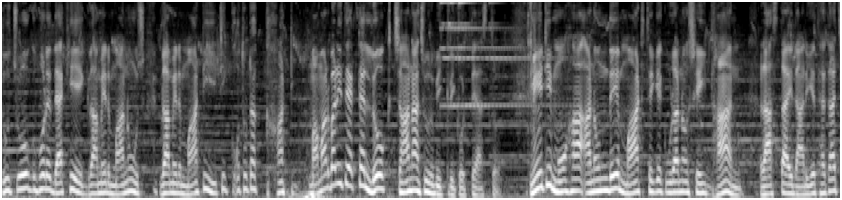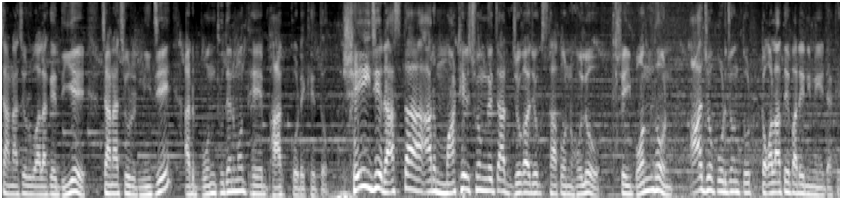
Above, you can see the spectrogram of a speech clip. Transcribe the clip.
দু চোখ ভরে দেখে গ্রামের মানুষ, গ্রামের মাটি ঠিক কতটা খাঁটি। মামার বাড়িতে একটা লোক চানাচুর বিক্রি করতে আসতো। মেয়েটি মহা আনন্দে মাঠ থেকে কুড়ানো সেই ধান রাস্তায় দাঁড়িয়ে থাকা চানাচুরওয়ালাকে দিয়ে চানাচুর নিজে আর বন্ধুদের মধ্যে ভাগ করে খেত। সেই যে রাস্তা আর মাঠের সঙ্গে তার যোগাযোগ স্থাপন হলো, সেই বন্ধন আজও পর্যন্ত টলাতে পারেনি মেয়েটাকে।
